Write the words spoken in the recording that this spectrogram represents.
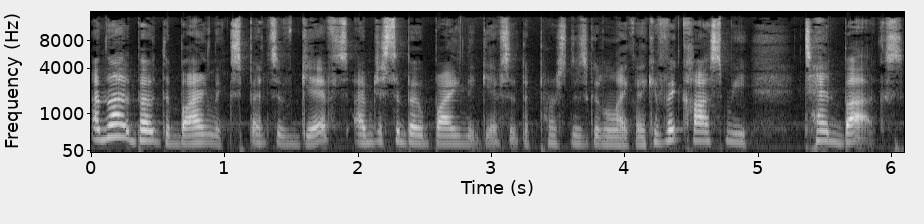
I'm not about the buying expensive gifts. I'm just about buying the gifts that the person is going to like. Like if it costs me 10 bucks,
